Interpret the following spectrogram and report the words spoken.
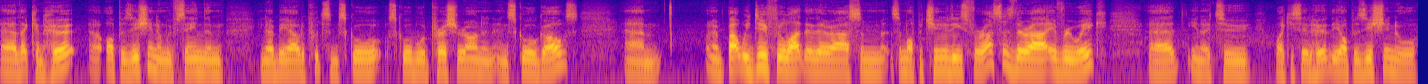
uh, that can hurt uh, opposition, and we've seen them, you know, being able to put some score scoreboard pressure on and, and score goals. Um, but we do feel like that there are some some opportunities for us, as there are every week, uh, you know, to like you said, hurt the opposition or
